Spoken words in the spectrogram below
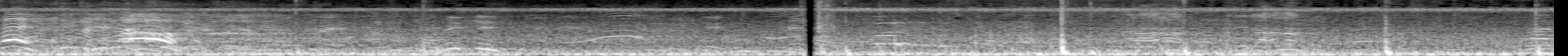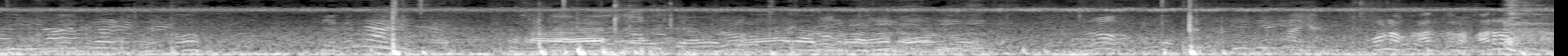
Hey, go! Mickey! Yeah.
